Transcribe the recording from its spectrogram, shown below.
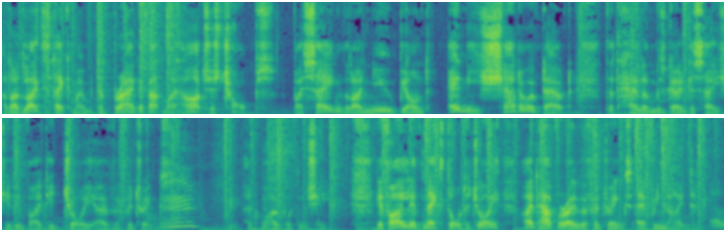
and I'd like to take a moment to brag about my archer's chops by saying that I knew beyond any shadow of doubt that Helen was going to say she'd invited Joy over for drinks. Mm. And why wouldn't she? If I lived next door to Joy, I'd have her over for drinks every night. Oh,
